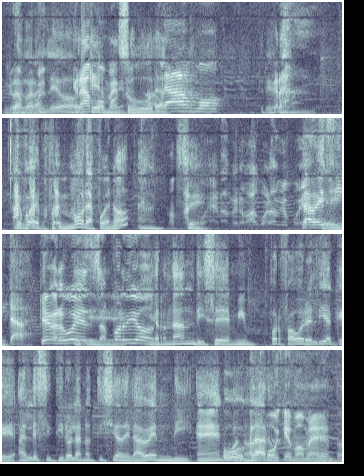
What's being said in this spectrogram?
¿Te Gran acordás, momento. Leo? Gran Qué momento. hermosura. La amo. Tremendo. ¿Qué fue? Mora fue, ¿no? Sí. pero me acuerdo que fue. Cabecita. ¡Qué vergüenza, Eh, por Dios! Y Hernán dice, mi, por favor, el día que Alessi tiró la noticia de la Bendy, ¿eh? Uh, Cuando- claro. Uy, qué momento.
